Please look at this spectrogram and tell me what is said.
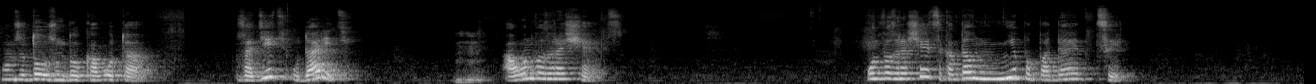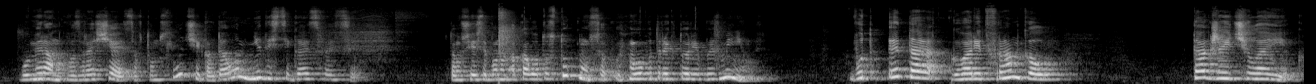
Он же должен был кого-то задеть, ударить, Мгм. а он возвращается. Он возвращается, когда он не попадает в цель. Бумеранг возвращается в том случае, когда он не достигает своей цели. Потому что если бы он о кого-то стукнулся, его бы траектория бы изменилась. Вот это, говорит Франкл, также и человек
